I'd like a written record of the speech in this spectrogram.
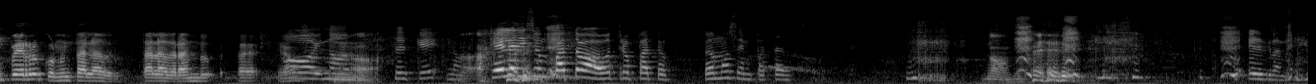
Un perro con un taladro, taladrando. eh, ¿no? Ay, no. No. ¿Sabes qué? No. ¿Qué le dice un pato a otro pato? Vamos empatados. No. Eres grande. es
